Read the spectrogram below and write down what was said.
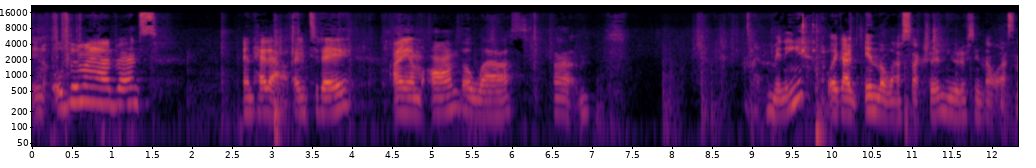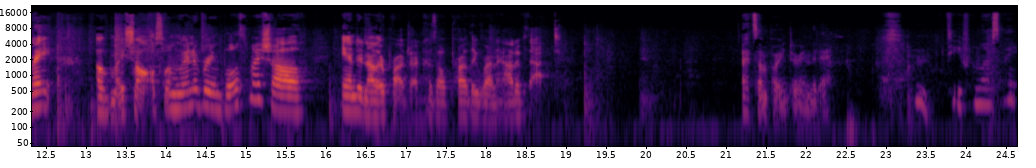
and open my advents and head out. And today I am on the last um, mini. Like I'm in the last section. You would have seen that last night of my shawl. So I'm going to bring both my shawl and another project because I'll probably run out of that at some point during the day. Hmm, tea from last night.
